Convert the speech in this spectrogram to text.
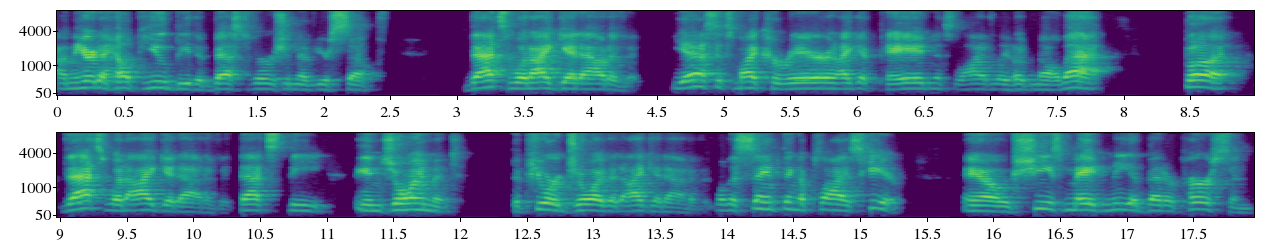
I'm here to help you be the best version of yourself. That's what I get out of it. Yes, it's my career and I get paid and it's livelihood and all that. But that's what I get out of it. That's the, the enjoyment, the pure joy that I get out of it. Well, the same thing applies here. You know, she's made me a better person,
